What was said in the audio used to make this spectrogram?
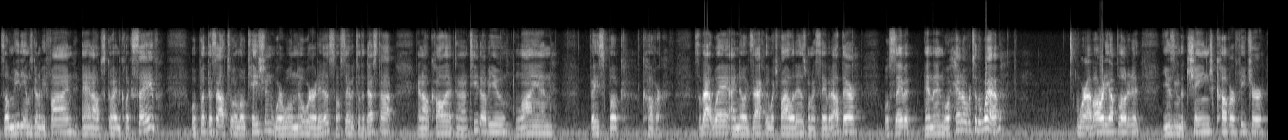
So medium is going to be fine, and I'll just go ahead and click save. We'll put this out to a location where we'll know where it is. So I'll save it to the desktop, and I'll call it uh, TW Lion Facebook Cover. So that way I know exactly which file it is when I save it out there. We'll save it and then we'll head over to the web where I've already uploaded it using the change cover feature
